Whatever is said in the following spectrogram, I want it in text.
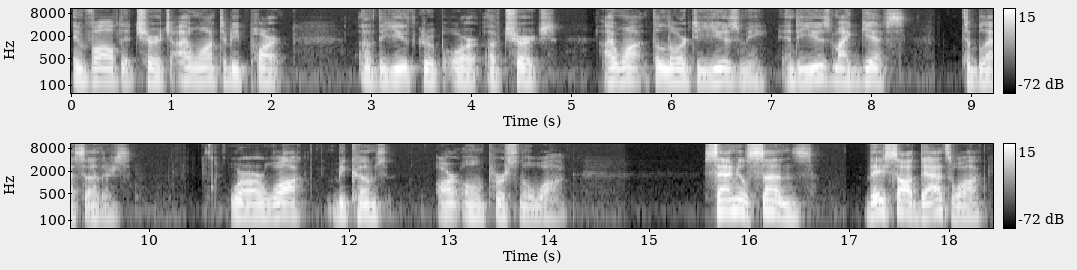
involved at church. I want to be part of the youth group or of church. I want the Lord to use me and to use my gifts to bless others. Where our walk becomes our own personal walk. Samuel's sons, they saw dad's walk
